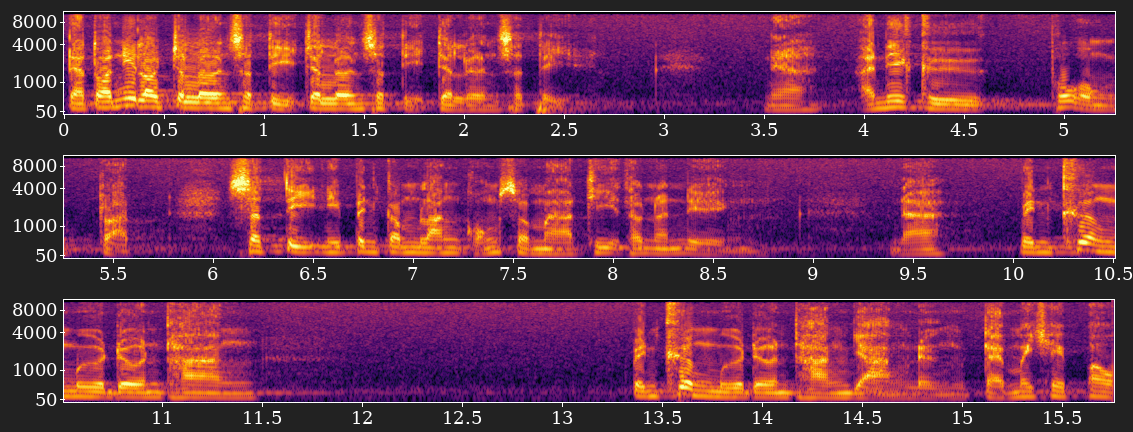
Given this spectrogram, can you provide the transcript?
แต่ตอนนี้เราเจริญสติเจริญสติเจริญสติเนี่ยอันนี้คือพระองค์ตรัส สตินี้เป็นกำลังของสมาธิเท่านั้นเองนะเป็นเครื่องมือเดินทาง เป็นเครื่องมือเดินทางอย่างหนึ่ง แต่ไม่ใช่เป้า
